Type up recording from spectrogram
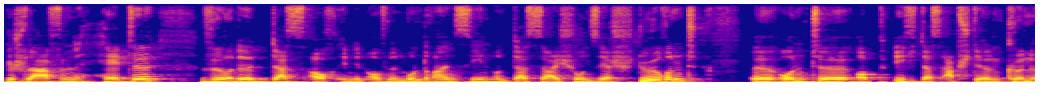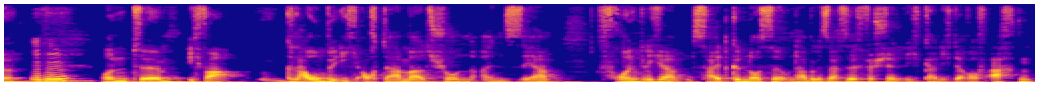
geschlafen hätte, würde das auch in den offenen Mund reinziehen und das sei schon sehr störend äh, und äh, ob ich das abstellen könne. Mhm. Und äh, ich war, glaube ich, auch damals schon ein sehr freundlicher Zeitgenosse und habe gesagt, selbstverständlich kann ich darauf achten.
